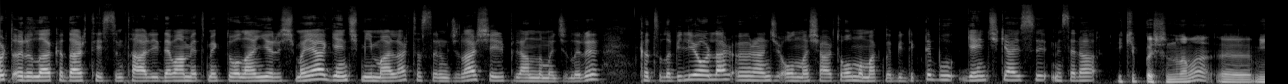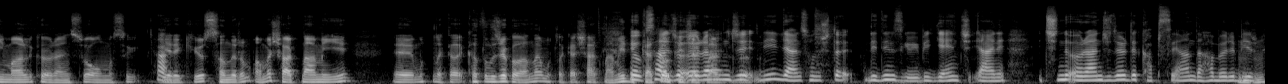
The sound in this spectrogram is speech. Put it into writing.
4 Aralık'a kadar teslim tarihi devam etmekte olan yarışmaya genç mimarlar, tasarımcılar, şehir planlamacıları katılabiliyorlar. Öğrenci olma şartı olmamakla birlikte bu genç hikayesi mesela... Ekip başının ama e, mimarlık öğrencisi olması ha. gerekiyor sanırım ama şartnameyi e, mutlaka katılacak olanlar mutlaka şartnameyi dikkatli Yok sadece öğrenci zaten. değil yani sonuçta dediğimiz gibi bir genç yani içinde öğrencileri de kapsayan daha böyle bir hı hı.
